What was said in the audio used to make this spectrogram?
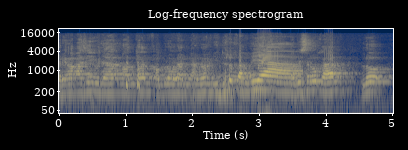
Terima kasih udah nonton obrolan nganor ngidul kami. Iya. Tapi seru kan? Lu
